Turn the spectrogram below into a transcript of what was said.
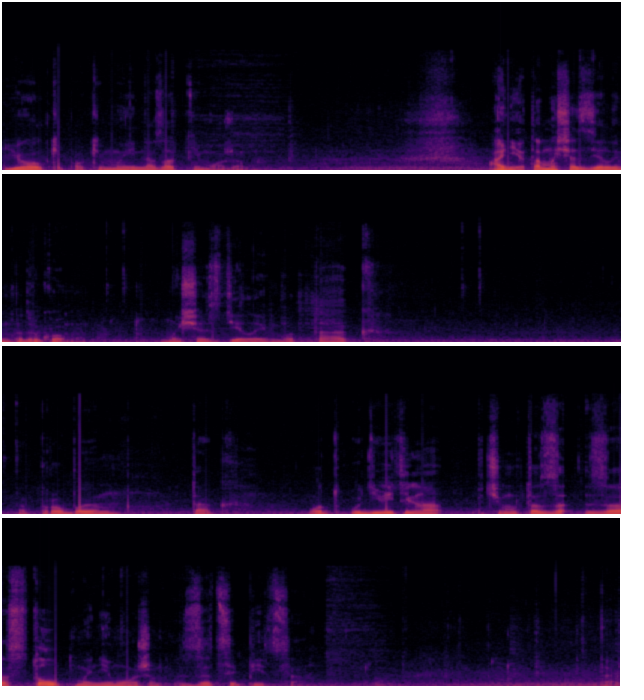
Елки-палки, мы и назад не можем. А нет, а мы сейчас сделаем по-другому. Мы сейчас сделаем вот так. Попробуем. Так. Вот удивительно, почему-то за, за столб мы не можем зацепиться. Так,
